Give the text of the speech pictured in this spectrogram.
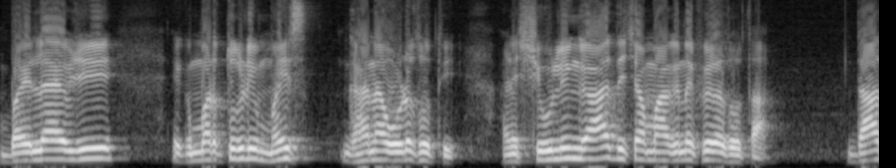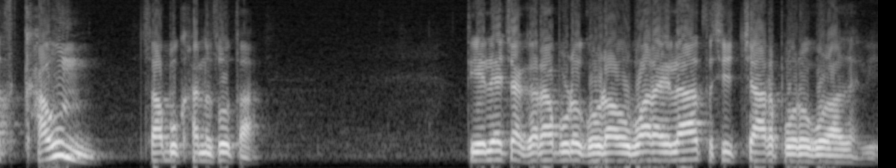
बैलाऐवजी एक मरतुकडी म्हैस घाणा ओढत होती आणि शिवलिंगा तिच्या मागणं फिरत होता. दात खाऊन चाबू खाणत होता. तेल्याच्या घरापुढं घोडा उभा राहिला तशी चार पोरं गोळा झाली.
